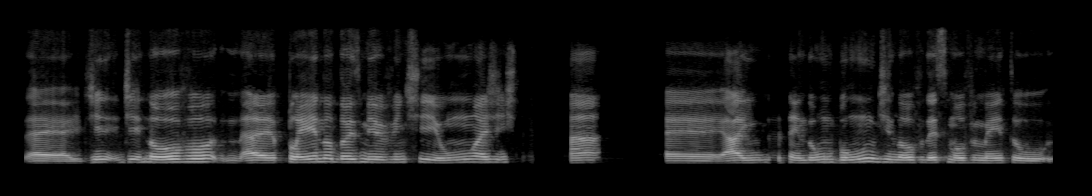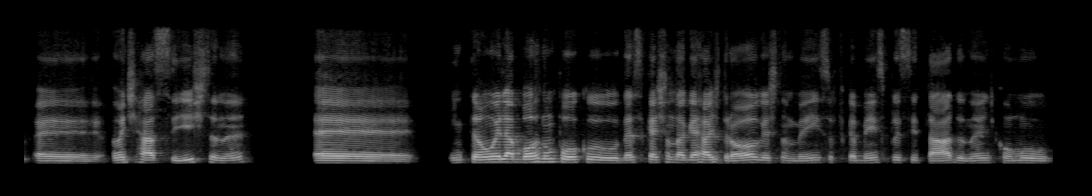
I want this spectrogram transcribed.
é, de, de novo, é, pleno 2021, a gente está é, ainda tendo um boom de novo desse movimento é, antirracista, né? É, então ele aborda um pouco dessa questão da guerra às drogas também, isso fica bem explicitado, né? De como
